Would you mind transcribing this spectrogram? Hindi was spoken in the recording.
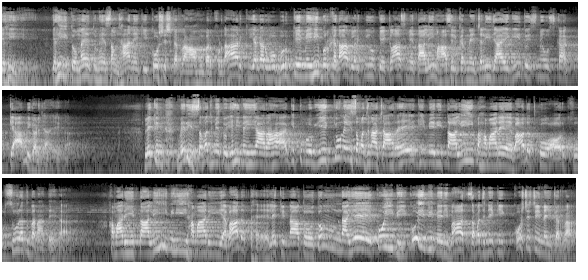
यही यही तो मैं तुम्हें समझाने की कोशिश कर रहा हूँ, बरखुरदार कि। अगर वो बुरके में ही बुरखेदार लड़कियों के क्लास में तालीम हासिल करने चली जाएगी तो इसमें उसका क्या बिगड़ जाएगा? लेकिन मेरी समझ में तो यही नहीं आ रहा कि तुम लोग ये क्यों नहीं समझना चाह रहे कि मेरी तालीम हमारे इबादत को और खूबसूरत बना देगा। हमारी तालीम ही हमारी इबादत है, लेकिन ना तो तुम, ना ये कोई भी कोई भी मेरी बात समझने की कोशिश ही नहीं कर रहा।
